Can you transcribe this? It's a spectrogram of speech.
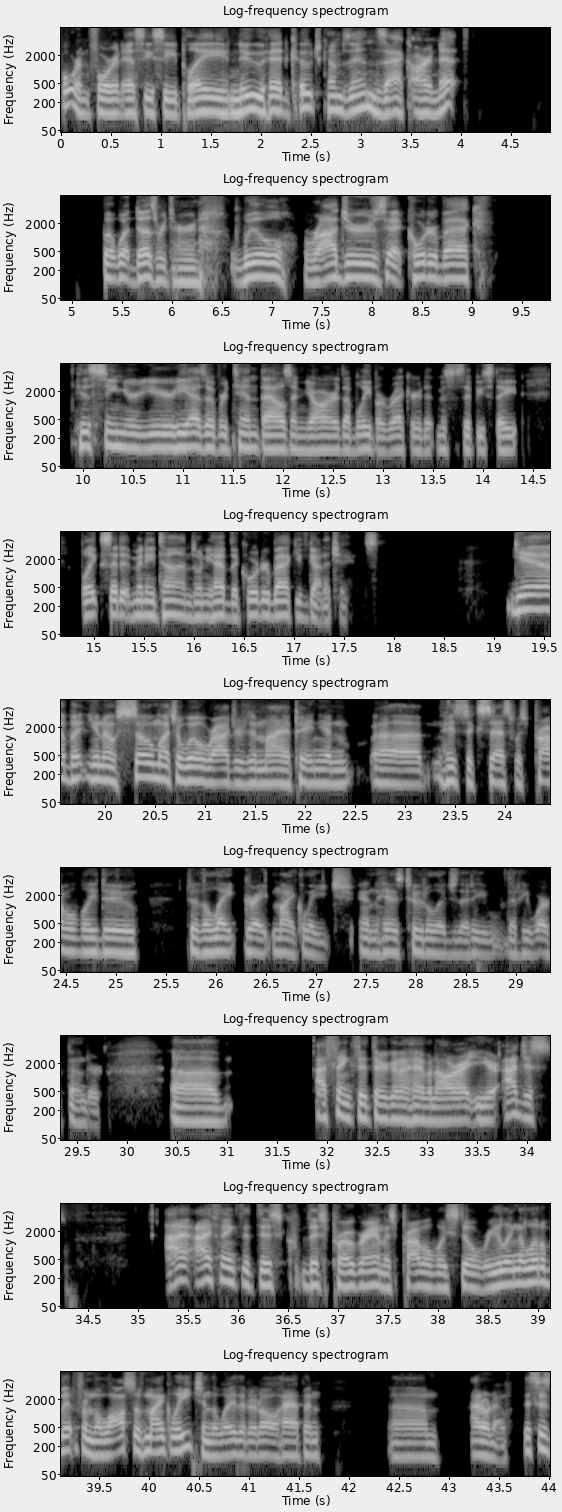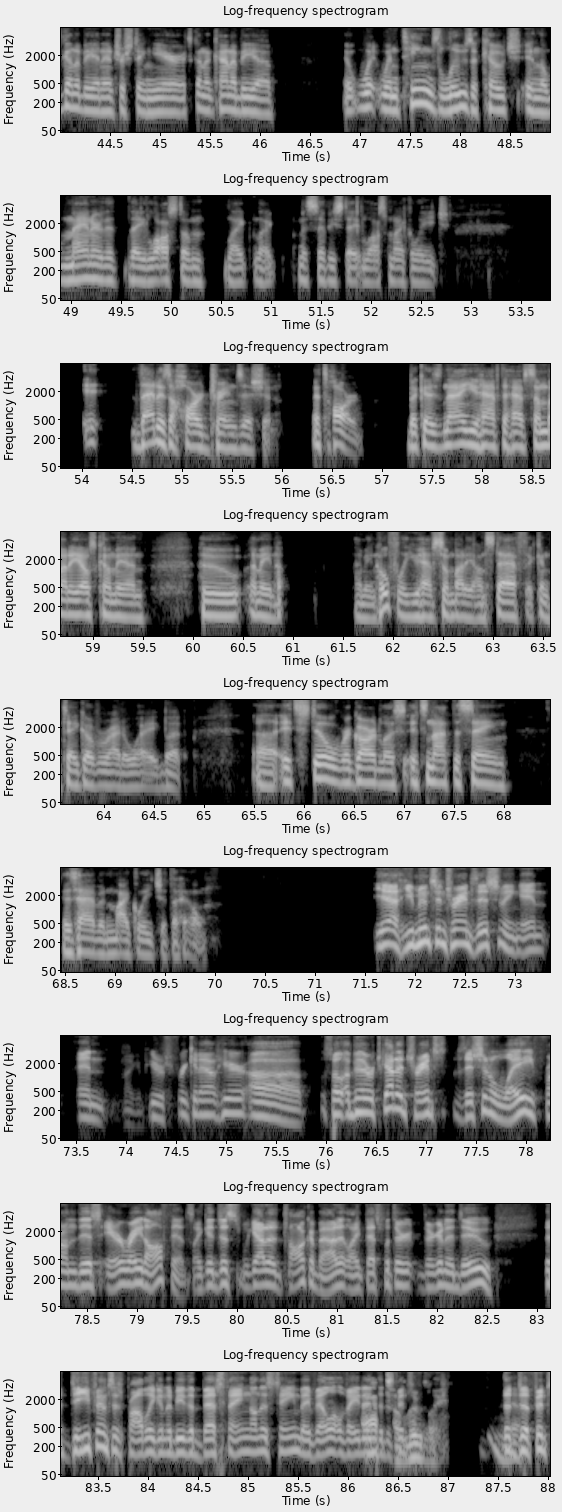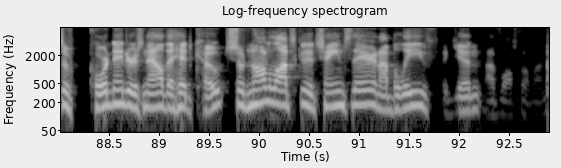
four and four in SEC play. New head coach comes in, Zach Arnett. But what does return? Will Rogers at quarterback. His senior year, he has over 10,000 yards, I believe a record at Mississippi State. Blake said it many times when you have the quarterback, you've got a chance. Yeah, but you know, so much of Will Rogers, in my opinion, uh, his success was probably due to the late great Mike Leach and his tutelage that he that he worked under. Uh, I think that they're going to have an all right year. I just, I I think that this this program is probably still reeling a little bit from the loss of Mike Leach and the way that it all happened. Um, I don't know. This is going to be an interesting year. It's going to kind of be a it, when teams lose a coach in the manner that they lost them, like like Mississippi State lost Michael Leach, it that is a hard transition. That's hard because now you have to have somebody else come in, who I mean, I mean, hopefully you have somebody on staff that can take over right away. But uh, it's still, regardless, it's not the same as having Mike Leach at the helm. Yeah, you mentioned transitioning, and and my computer's freaking out here. Uh, so I mean, they've got to transition away from this air raid offense. Like it just, we got to talk about it. Like that's what they're they're gonna do. The defense is probably going to be the best thing on this team. They've elevated Absolutely. the defensive. The Yeah. defensive coordinator is now the head coach, so not a lot's going to change there. And I believe, again, I've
